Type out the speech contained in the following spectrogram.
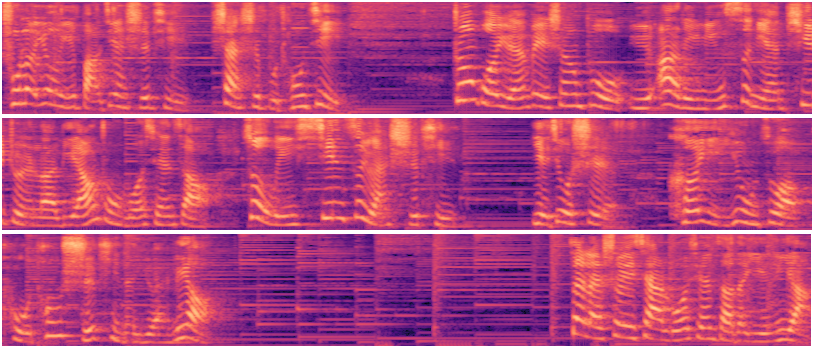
除了用于保健食品、膳食补充剂，中国原卫生部于二零零四年批准了两种螺旋藻作为新资源食品，也就是可以用作普通食品的原料。再来说一下螺旋藻的营养，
